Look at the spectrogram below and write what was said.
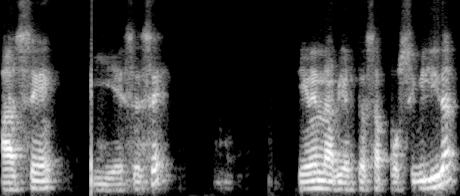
AC y SC. Tienen abierta esa posibilidad.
